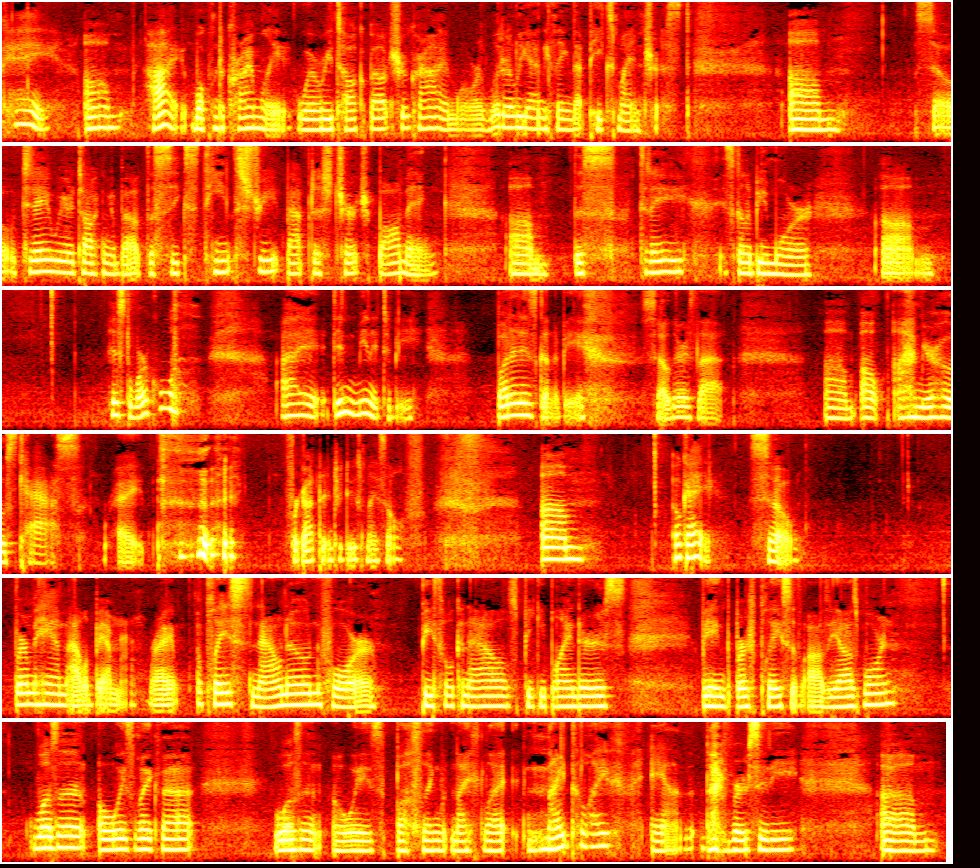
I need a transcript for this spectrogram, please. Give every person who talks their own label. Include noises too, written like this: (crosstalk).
Speaker 1: Okay. Um, hi, welcome to Crime Crimely, where we talk about true crime or literally anything that piques my interest. Um, so today we are talking about the 16th Street Baptist Church bombing. Um, this today is going to be more um, historical. (laughs) I didn't mean it to be, but it is going to be. (laughs) So there's that. Um, oh, I'm your host, Cass right. (laughs) Forgot to introduce myself. Um, okay, so Birmingham, Alabama, right? A place now known for peaceful canals, Peaky Blinders, being the birthplace of Ozzy Osbourne. Wasn't always like that. Wasn't always bustling with nightlife, nightlife and (laughs) diversity. Um,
